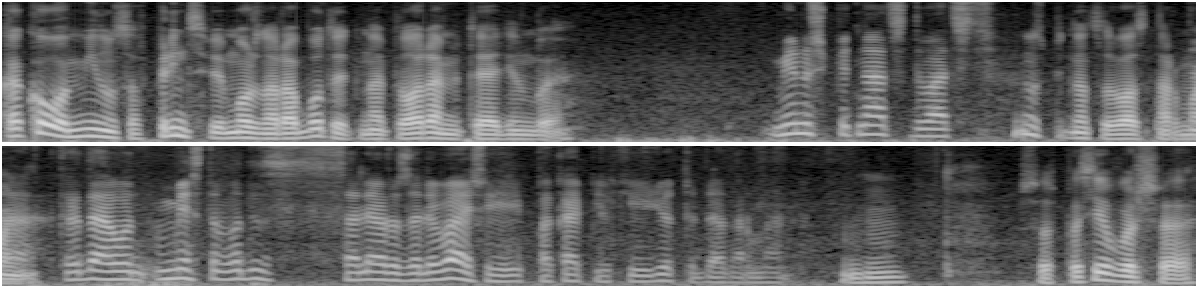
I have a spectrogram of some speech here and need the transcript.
какого минуса, в принципе, можно работать на пилораме Т1Б? Минус 15-20. Минус 15-20 нормально. Да. Когда вот вместо воды соляру заливаешь, и по капельке идет, тогда нормально. Мгм. Все, спасибо большое.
